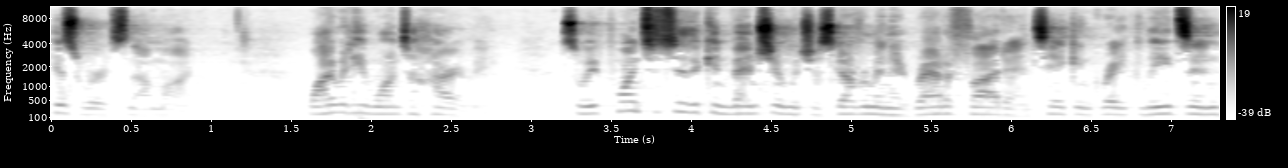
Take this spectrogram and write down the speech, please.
His words, not mine. Why would he want to hire me? So we pointed to the convention which his government had ratified and taken great leads in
